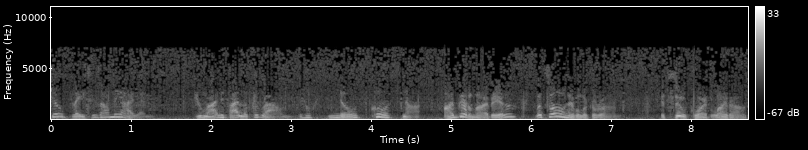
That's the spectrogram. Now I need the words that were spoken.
show places on the island. Do you mind if I look around? Oh, no, of course not. I've got an idea. Let's all have a look around. It's still quite light out.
